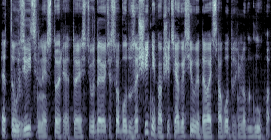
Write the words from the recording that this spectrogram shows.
Это mm-hmm. удивительная история. То есть вы даете свободу защитникам, вообще тяга силы давать свободу немного глупо.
